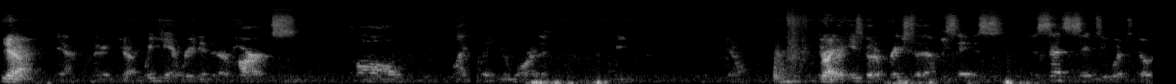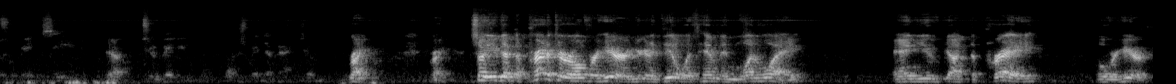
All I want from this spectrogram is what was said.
Yeah, Yeah, I mean, Yeah. we can't read into their hearts. Paul likely knew more than we, you know. Right. He's gonna preach to them the same as, in a sense, the same as he would to those who are being deceived. Yeah. To maybe persuade them back to. right. So you've got the predator over here, and you're going to deal with him in one way, and you've got the prey over here.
